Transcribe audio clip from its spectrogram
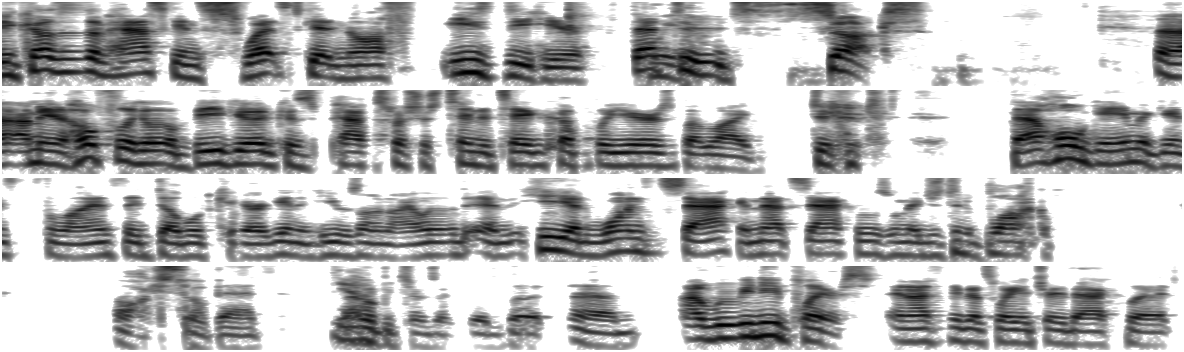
because of Haskins, Sweat's getting off easy here. That Oh, yeah. dude sucks. Uh, I mean, hopefully he'll be good because pass rushers tend to take a couple years, but like, dude, that whole game against the Lions, they doubled Kerrigan and he was on an island and he had one sack, and that sack was when they just didn't block him. Oh, he's so bad. I hope he turns out good, but um, I, we need players, and I think that's why you trade back. But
